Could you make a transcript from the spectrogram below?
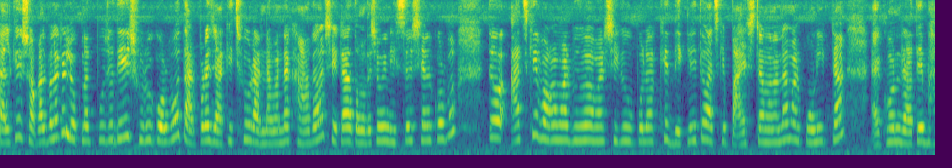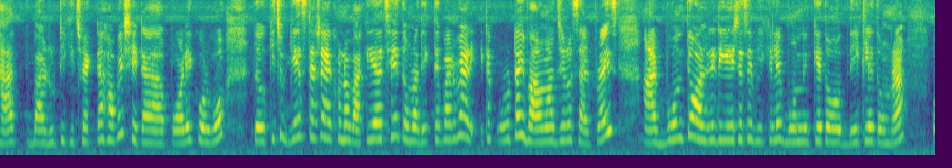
কালকে সকালবেলাটা লোকনাথ পুজো দিয়েই শুরু করব। তারপরে যা কিছু রান্নাবান্না খাওয়া দাওয়া সেটা তোমাদের সঙ্গে নিশ্চয়ই শেয়ার করব। তো আজকে বাবা মার বিবাহ বার্ষিকী উপলক্ষে দেখলেই তো আজকে পায়েসটা বানালাম আর পনিরটা। এখন রাতে ভাত বা রুটি কিছু একটা হবে, সেটা পরে করব। তো কিছু গেস্ট আসা এখনও বাকি আছে, তোমরা দেখতে পারবে। আর এটা পুরোটাই বাবা মার জন্য সারপ্রাইজ আর বোন তো অলরেডি এসেছে বিকেলে, বোনকে তো দেখলে তোমরা। ও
